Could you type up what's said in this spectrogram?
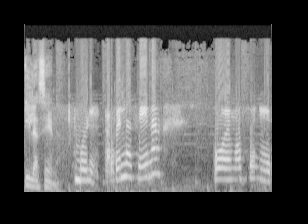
y la cena? Bueno, tarde en la cena podemos tener,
